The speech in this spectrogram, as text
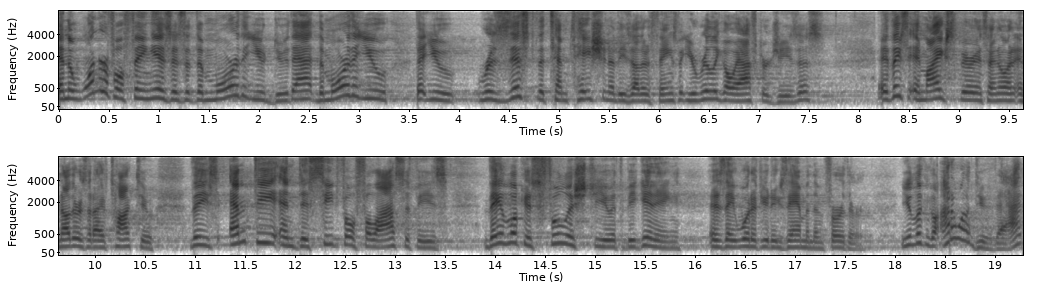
And the wonderful thing is, is that the more that you do that, the more that you, that you resist the temptation of these other things, but you really go after Jesus, at least in my experience, I know in, others that I've talked to, these empty and deceitful philosophies, they look as foolish to you at the beginning as they would if you'd examine them further. You look and go, I don't want to do that.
